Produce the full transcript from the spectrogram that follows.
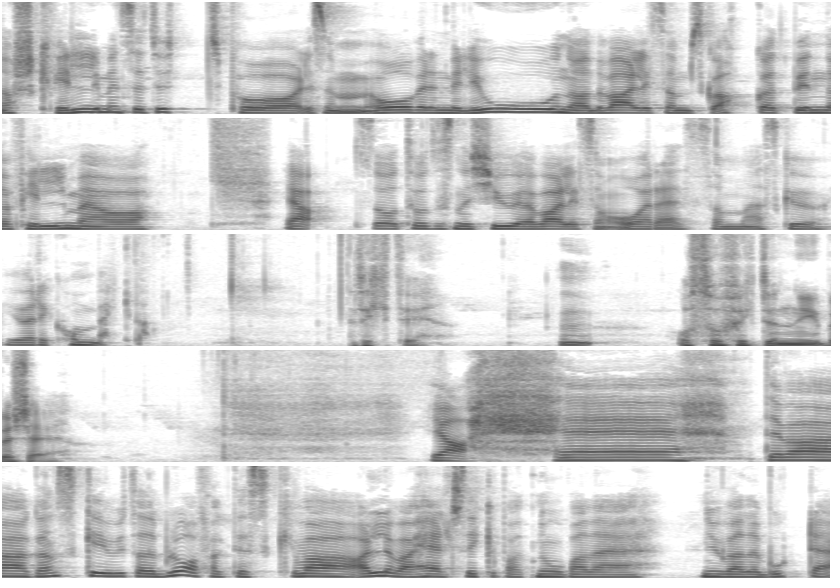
Norsk Filminstitutt på liksom over en million, og det var liksom, skulle akkurat begynne å filme. og ja, Så 2020 var liksom året som jeg skulle gjøre comeback, da. Riktig. Og så fikk du en ny beskjed. Ja, eh, det var ganske ut av det blå, faktisk. Var, alle var helt sikre på at nå var, det, nå var det borte.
